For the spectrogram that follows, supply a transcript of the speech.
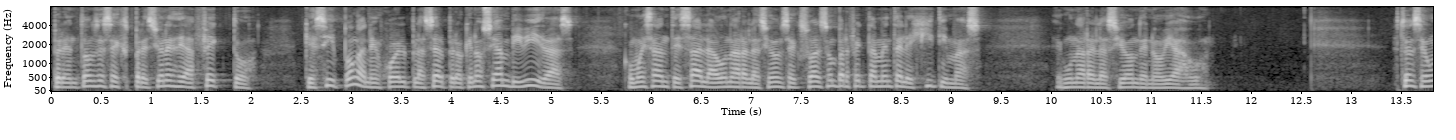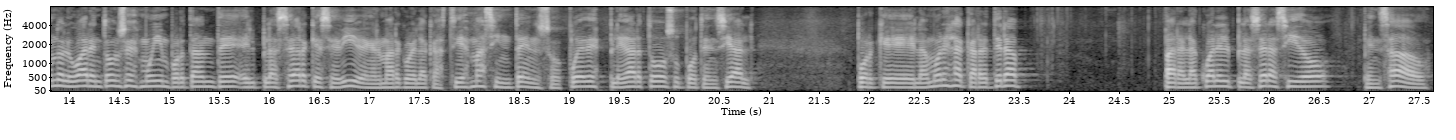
Pero entonces expresiones de afecto que sí pongan en juego el placer, pero que no sean vividas como esa antesala a una relación sexual, son perfectamente legítimas en una relación de noviazgo. Esto en segundo lugar, entonces, muy importante, el placer que se vive en el marco de la castidad es más intenso, puede desplegar todo su potencial, porque el amor es la carretera para la cual el placer ha sido pensado.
